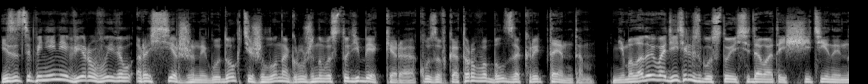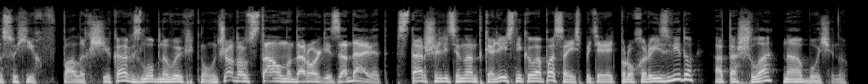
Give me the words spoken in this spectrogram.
Из оцепенения Веру вывел рассерженный гудок тяжело нагруженного студибеккера, кузов которого был закрыт тентом. Немолодой водитель с густой седоватой щетиной на сухих впалых щеках злобно выкрикнул «Чё тут встал на дороге? Задавит!» Старший лейтенант Колесникова опасаясь потерять Прохора из виду, отошла на обочину.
